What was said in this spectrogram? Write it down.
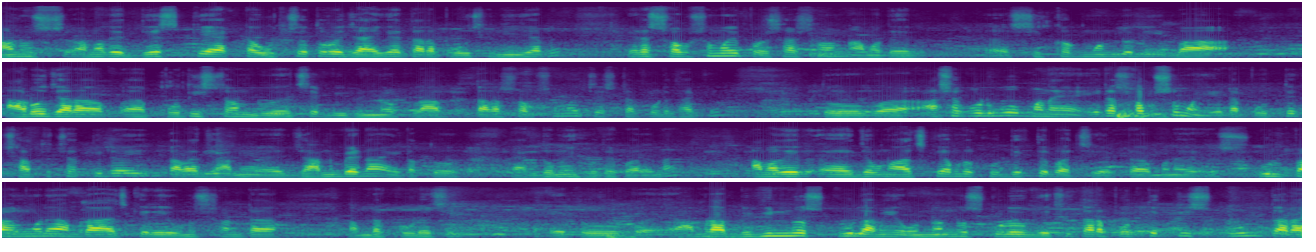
মানুষ আমাদের দেশকে একটা উচ্চতর জায়গায় তারা পৌঁছে নিয়ে যাবে, এটা সবসময় প্রশাসন, আমাদের শিক্ষক মণ্ডলী বা আরও যারা প্রতিষ্ঠান রয়েছে, বিভিন্ন ক্লাব, তারা সবসময় চেষ্টা করে থাকে। তো আশা করব মানে এটা সবসময়, এটা প্রত্যেক ছাত্রছাত্রীরাই তারা জানে, জানবে না, এটা তো একদমই হতে পারে না। আমাদের যেমন আজকে আমরা খুব দেখতে পাচ্ছি, একটা মানে স্কুল প্রাঙ্গণে আমরা আজকের এই অনুষ্ঠানটা আমরা করেছি। তো, আমরা বিভিন্ন স্কুল, আমি অন্যান্য স্কুলেও গেছি, তারা প্রত্যেকটি স্কুল, তারা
